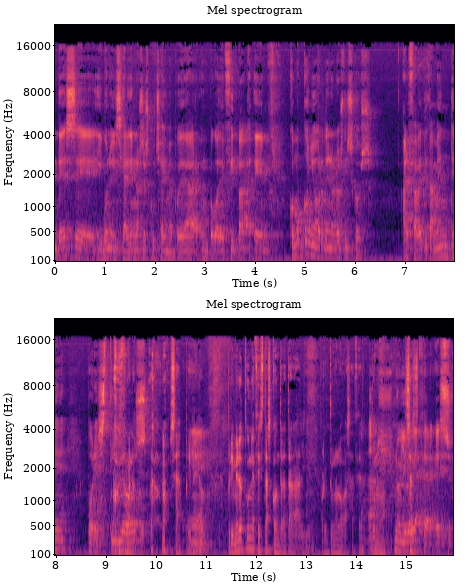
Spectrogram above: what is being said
des, eh, y bueno, y si alguien nos escucha y me puede dar un poco de feedback, eh, ¿cómo coño ordeno los discos? ¿Alfabéticamente? ¿Por estilos? Bueno, tú- o sea, primero, Eh. primero tú necesitas contratar a alguien, porque tú no lo vas a hacer. Tú no, No, yo o sea, lo voy a hacer. Es,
